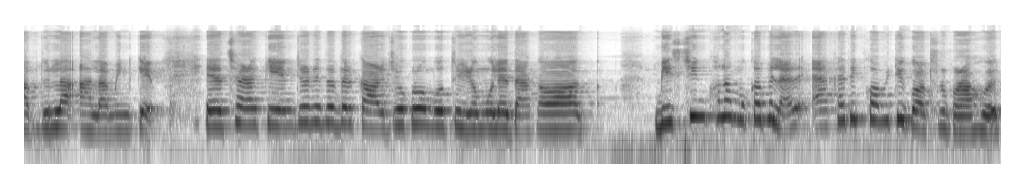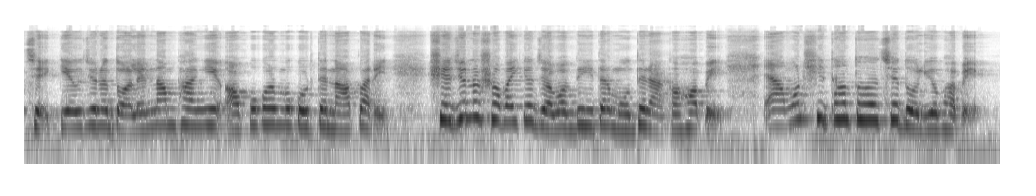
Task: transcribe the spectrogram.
আবদুল্লাহ আলামিনকে। এছাড়া কেন্দ্রীয় নেতাদের কার্যক্রম ও তৃণমূলে দেখা বিশৃঙ্খলা মোকাবিলার একাধিক কমিটি গঠন করা হয়েছে। কেউ যেন দলের নাম ভাঙিয়ে অপকর্ম করতে না পারে, সেজন্য সবাইকে জবাবদিহিতার মধ্যে রাখা হবে। এমন সিদ্ধান্ত হয়েছে দলীয়ভাবে।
